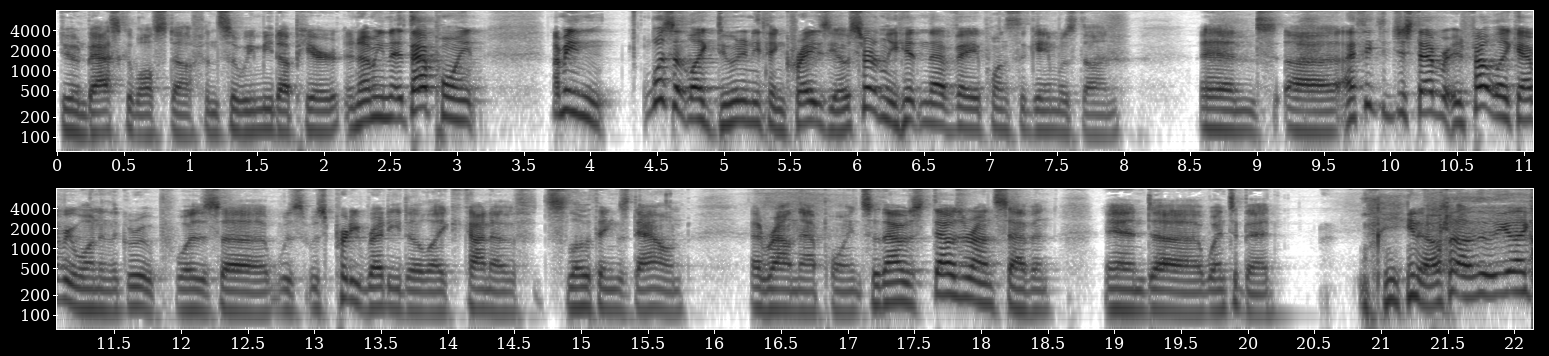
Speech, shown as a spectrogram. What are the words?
doing basketball stuff. And so we meet up here. And I mean, at that point, I mean, wasn't like doing anything crazy. I was certainly hitting that vape once the game was done. And uh, I think that just ever it felt like everyone in the group was uh, was was pretty ready to like kind of slow things down around that point. So that was that was around seven, and uh, went to bed. you know, like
